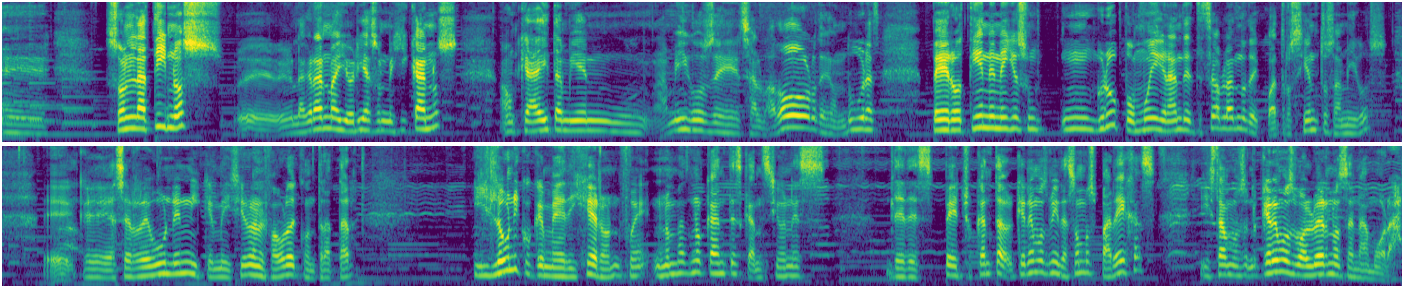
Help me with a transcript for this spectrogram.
Eh, son latinos, eh, la gran mayoría son mexicanos, aunque hay también amigos de Salvador, de Honduras, pero tienen ellos un, un grupo muy grande, te estoy hablando de 400 amigos, eh, que se reúnen y que me hicieron el favor de contratar. Y lo único que me dijeron fue, nomás no cantes canciones de despecho, canta, queremos, mira, somos parejas y estamos, queremos volvernos a enamorar.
